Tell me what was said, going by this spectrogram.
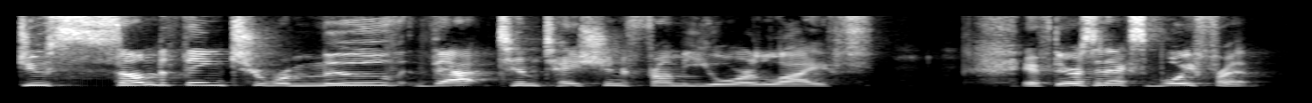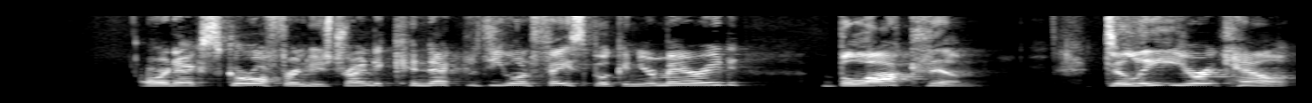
Do something to remove that temptation from your life. If there's an ex boyfriend or an ex girlfriend who's trying to connect with you on Facebook and you're married, block them. Delete your account.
